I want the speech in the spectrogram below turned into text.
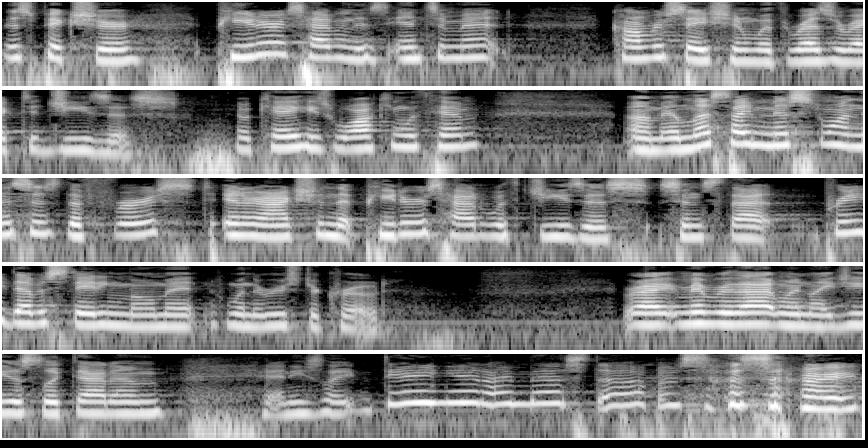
this picture. Peter is having this intimate conversation with resurrected Jesus. Okay, he's walking with him. Um, unless I missed one, this is the first interaction that Peter has had with Jesus since that pretty devastating moment when the rooster crowed. Right? Remember that when like Jesus looked at him and he's like, "Dang it, I messed up. I'm so sorry."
